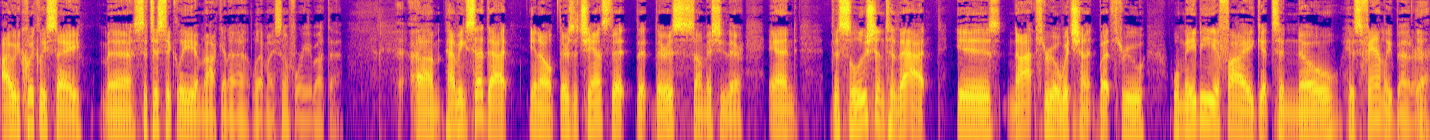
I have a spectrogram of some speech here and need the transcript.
I would quickly say, eh, statistically, I'm not going to let myself worry about that. Um, having said that, you know, there's a chance that that there is some issue there, and the solution to that is not through a witch hunt, but through well, maybe if I get to know his family better, Yeah.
